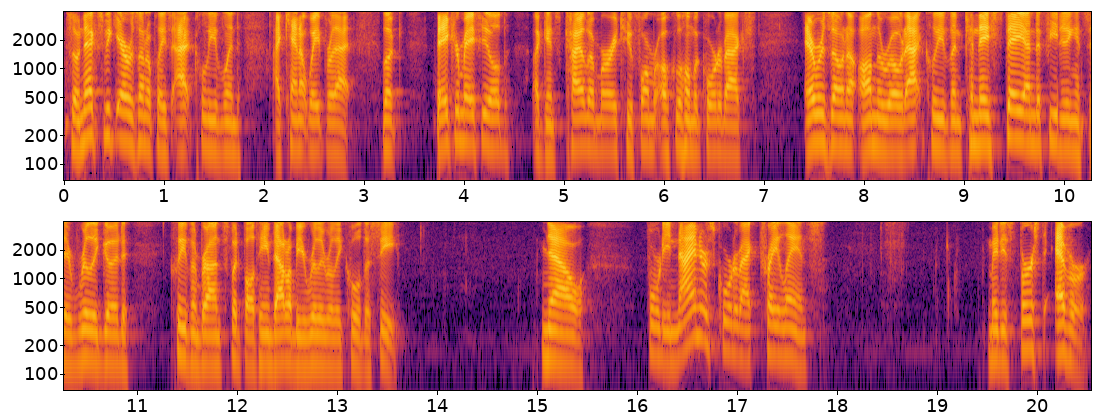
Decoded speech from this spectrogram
So next week, Arizona plays at Cleveland. I cannot wait for that. Look, Baker Mayfield against Kyler Murray, two former Oklahoma quarterbacks. Arizona on the road at Cleveland. Can they stay undefeated against a really good Cleveland Browns football team? That'll be really, really cool to see. Now, 49ers quarterback Trey Lance made his first ever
